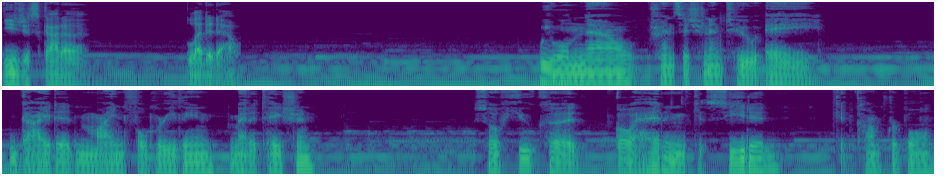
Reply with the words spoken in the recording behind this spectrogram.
You just gotta let it out. We will now transition into a guided mindful breathing meditation. So if you could go ahead and get seated, get comfortable,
